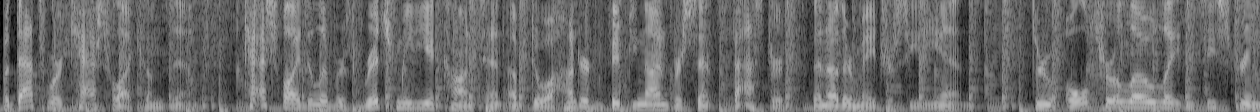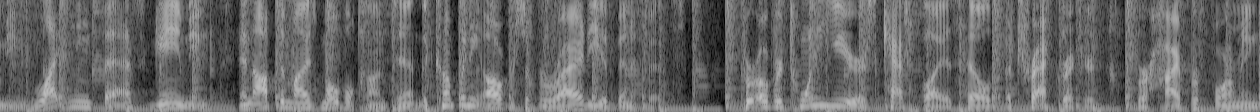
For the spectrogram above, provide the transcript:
But that's where CacheFly comes in. CacheFly delivers rich media content up to 159% faster than other major CDNs. Through ultra low latency streaming, lightning fast gaming, and optimized mobile content, the company offers a variety of benefits. For over 20 years, CacheFly has held a track record for high performing,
